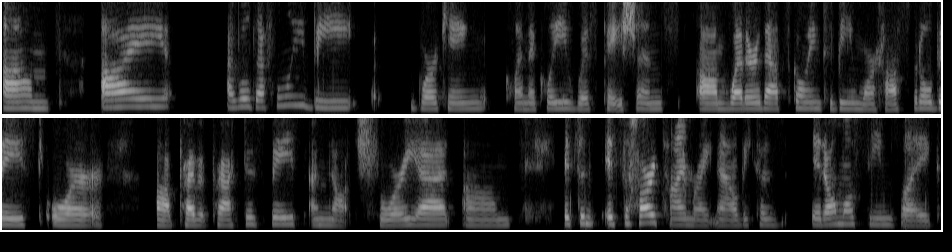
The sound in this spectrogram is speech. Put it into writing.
um, I I will definitely be working clinically with patients, um, whether that's going to be more hospital based or uh, private practice based. I'm not sure yet. Um, it's an it's a hard time right now because it almost seems like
